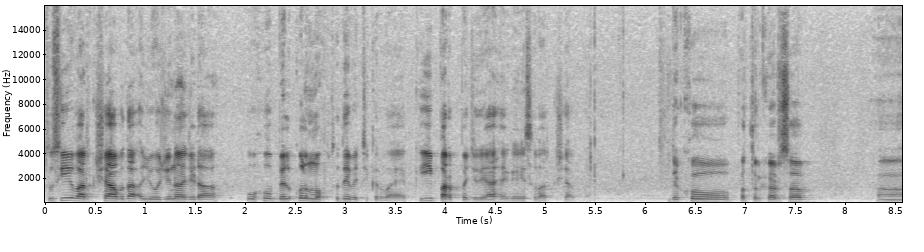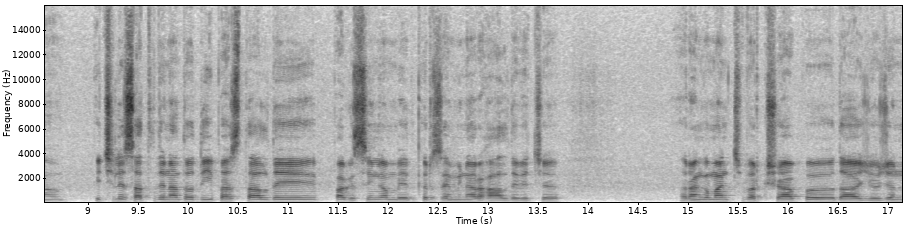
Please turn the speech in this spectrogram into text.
ਤੁਸੀਂ ਇਹ ਵਰਕਸ਼ਾਪ ਦਾ ਆਯੋਜਨ ਆ ਜਿਹੜਾ ਉਹ ਬਿਲਕੁਲ ਮੁਫਤ ਦੇ ਵਿੱਚ ਕਰਵਾਇਆ। ਕੀ ਪਰਪਸ ਰਿਹਾ ਹੈਗਾ ਇਸ ਵਰਕਸ਼ਾਪ ਦਾ? ਦੇਖੋ ਪੱਤਰਕਾਰ ਸਾਹਿਬ ਪਿਛਲੇ 7 ਦਿਨਾਂ ਤੋਂ ਦੀਪ ਹਸਪਤਾਲ ਦੇ ਭਗਤ ਸਿੰਘ ਅੰਬੇਦਕਰ ਸੈਮੀਨਾਰ ਹਾਲ ਦੇ ਵਿੱਚ ਰੰਗਮੰਚ ਵਰਕਸ਼ਾਪ ਦਾ ਆਯੋਜਨ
